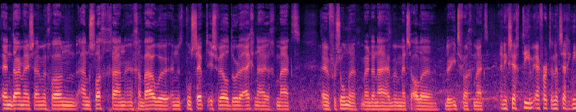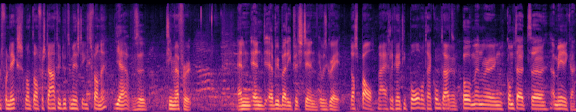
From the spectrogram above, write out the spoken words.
En daarmee zijn we gewoon aan de slag gegaan en gaan bouwen. En het concept is wel door de eigenaren gemaakt en verzonnen. Maar daarna hebben we met z'n allen er iets van gemaakt. En ik zeg team effort en dat zeg ik niet voor niks. Want dan verstaat u er tenminste iets van, hè? Ja, yeah, it was team effort. And, and everybody pitched in. It was great. Dat is Paul. Maar eigenlijk heet hij Paul, want hij komt uit... Uh, Paul Manwaring komt uit uh, Amerika.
